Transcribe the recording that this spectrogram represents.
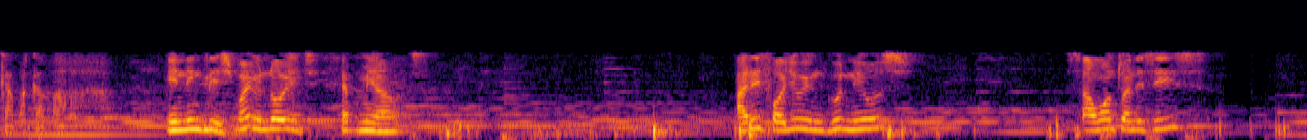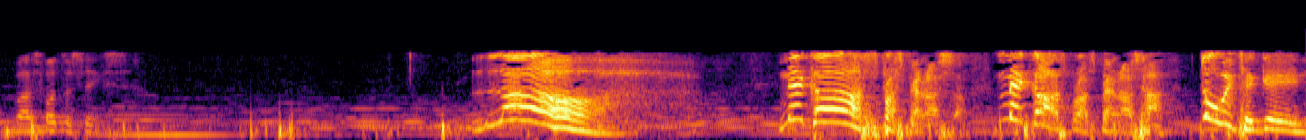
kaba kaba. In English, when you know it, help me out. I read for you in Good News, Psalm 126, verse 4 to 6. Lord, make us prosperous. Make us prosperous. Do it again.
